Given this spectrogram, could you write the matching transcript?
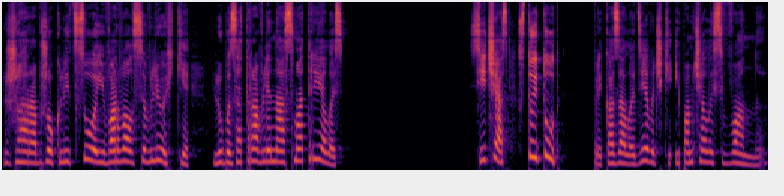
Жар обжег лицо и ворвался в легкие. Люба затравленно осмотрелась. «Сейчас! Стой тут!» — приказала девочке и помчалась в ванную.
